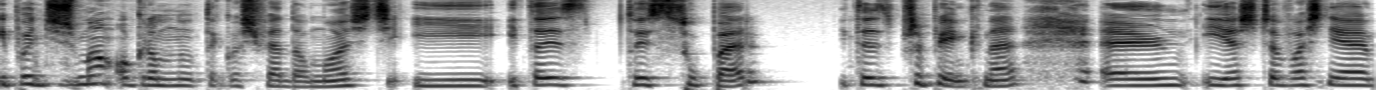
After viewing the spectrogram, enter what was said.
I powiedzisz, mam ogromną tego świadomość i, i to, jest, to jest super. I to jest przepiękne. I jeszcze właśnie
